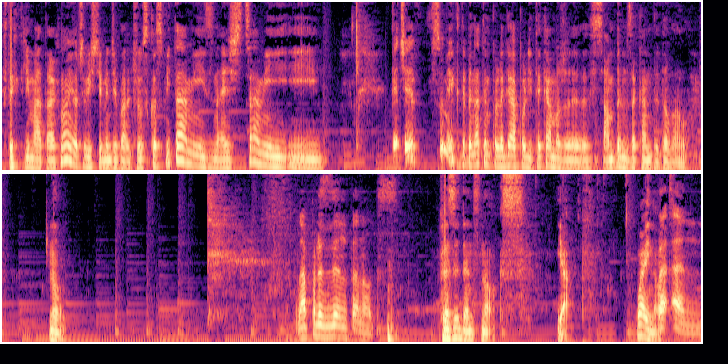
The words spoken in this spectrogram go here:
w tych klimatach. No i oczywiście będzie walczył z kosmitami, z najeźdźcami i wiecie, w sumie gdyby na tym polegała polityka, może sam bym zakandydował. No, Na prezydenta Nox. prezydent Knox. Yep. Why not? PN.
